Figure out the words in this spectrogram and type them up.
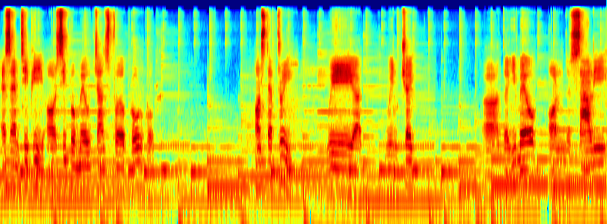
SMTP or Simple Mail Transfer Protocol. On step 3, we uh, will check uh, the email on the Sally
